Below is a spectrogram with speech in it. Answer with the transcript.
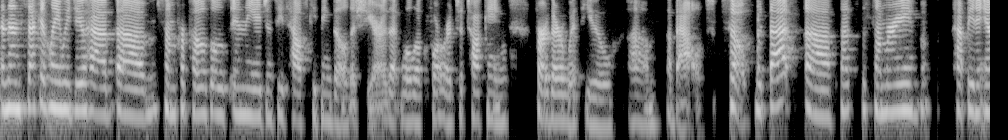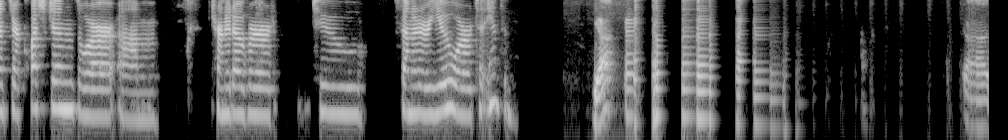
And then secondly, we do have um, some proposals in the agency's housekeeping bill this year that we'll look forward to talking further with you um, about. So with that, uh, that's the summary. Happy to answer questions or um, turn it over to Senator Yu or to Anson. Yeah. Uh,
